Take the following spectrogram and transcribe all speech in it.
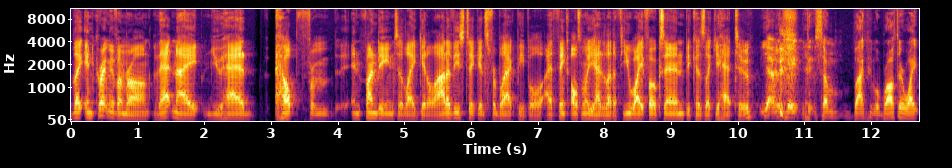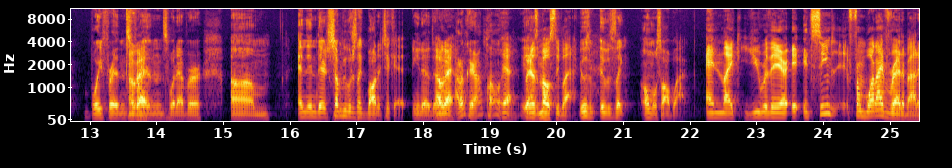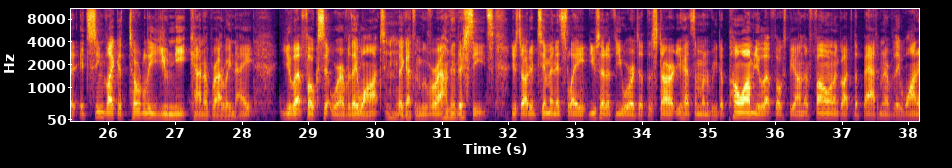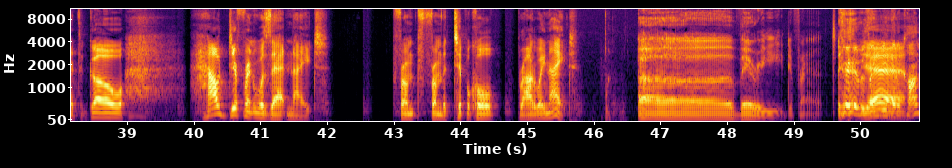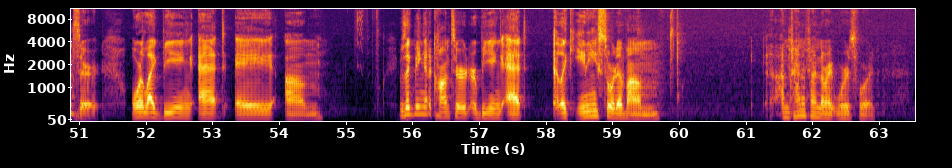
Like, and correct me if I'm wrong. That night you had help from and funding to like get a lot of these tickets for black people. I think ultimately you had to let a few white folks in because like you had to. Yeah, I mean, they, they- some black people brought their white boyfriends, Okay. friends, whatever. Um, and then there's some people just like bought a ticket. You know, Okay. like, I don't care, I'm calling. Yeah, but it was mostly black. it was it was like almost all black. and like you were there it, it seems from what i've read about it it seemed like a totally unique kind of broadway night you let folks sit wherever they want. They got to move around in their seats. You started 10 minutes late. You said a few words at the start. You had someone read a poem. You let folks be on their phone and go out to the bathroom whenever they wanted to go. How different was that night from from the typical broadway night? Uh, very different. it was like being at a concert, or like being at a um. It was like being at a concert or being at like any sort of um. I'm trying to find the right words for it.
